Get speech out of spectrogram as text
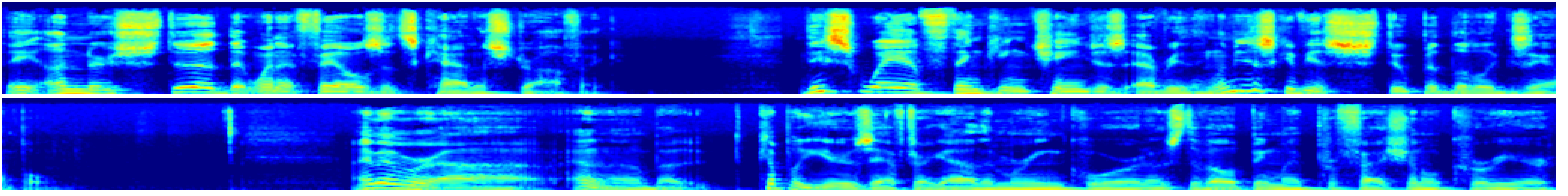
They understood that when it fails, it's catastrophic. This way of thinking changes everything. Let me just give you a stupid little example. I remember, uh, I don't know, about a couple years after I got out of the Marine Corps and I was developing my professional career,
